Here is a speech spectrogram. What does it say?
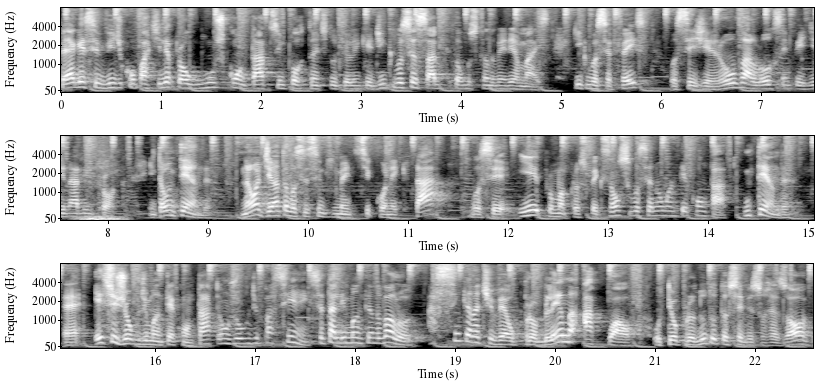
Pega esse vídeo compartilha para alguns contatos importantes do teu LinkedIn que você sabe que estão buscando vender mais. O que, que você fez? Você gerou valor sem pedir nada em troca. Então entenda, não adianta você simplesmente se conectar, você ir para uma prospecção se você não manter contato. Entenda, é, esse jogo de manter contato é um jogo de paciência. Você está ali mantendo valor. Assim que ela tiver o problema a qual o teu produto ou teu serviço resolve,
